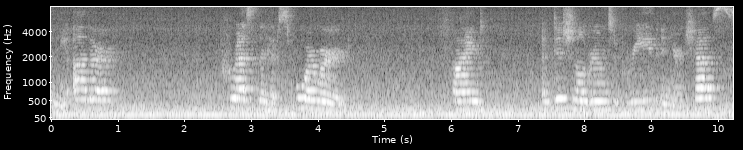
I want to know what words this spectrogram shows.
and the other. Press the hips forward. Find additional room to breathe in your chest.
